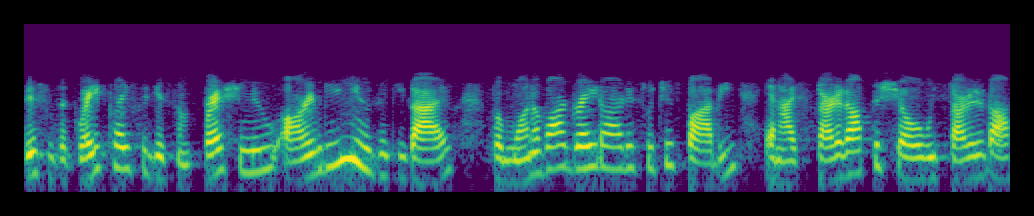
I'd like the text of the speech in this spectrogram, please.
This is a great place to get some fresh new R&B music, you guys, from one of our great artists, which is Bobby. And I started off the show, we started it off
